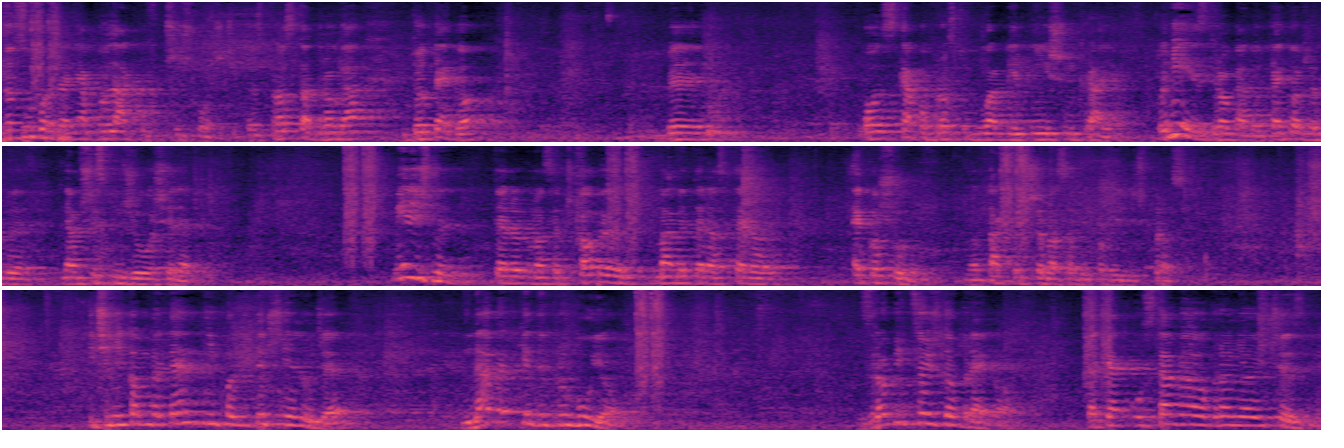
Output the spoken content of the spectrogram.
do zubożenia Polaków w przyszłości. To jest prosta droga do tego, by Polska po prostu była biedniejszym krajem. To nie jest droga do tego, żeby nam wszystkim żyło się lepiej. Mieliśmy terror maseczkowy, mamy teraz terror ekoszurów. No tak to trzeba sobie powiedzieć wprost. I ci niekompetentni politycznie ludzie, nawet kiedy próbują zrobić coś dobrego, tak jak ustawę o obronie ojczyzny,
